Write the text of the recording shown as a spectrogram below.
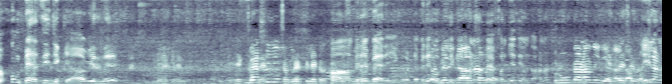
ਉਹ ਮੈਸੇਜ ਕਿਹਾ ਵੀਰ ਨੇ। ਇੱਕ ਚੋਕਲੇਟ ਪਲੇਟ ਹੁੰਦੀ ਹਾਂ ਵੀਰੇ ਵੈਰੀ ਗੁੱਡ ਵੀਰੇ ਉਹ ਮੇਰੀ ਗੱਲ ਹਨਾ ਵੈਫਰ ਜੇ ਤੇ ਹੁੰਦਾ ਹਨਾ। ਫਰੂਟ ਵਾਲਾ ਨਹੀਂ ਲੈਣਾ ਨਹੀਂ ਲੈਣਾ।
